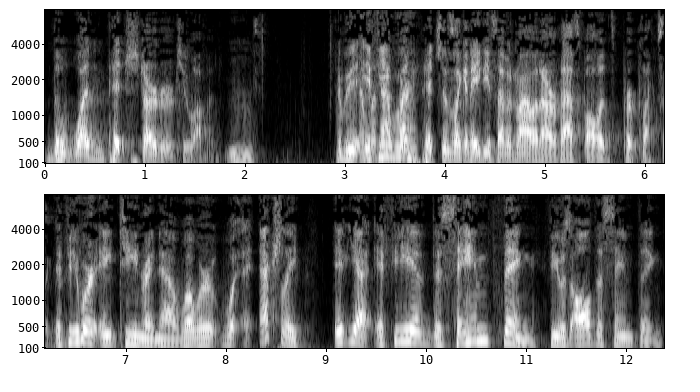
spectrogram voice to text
the one pitch starter too often. Mm-hmm. I mean, And if when that were one pitch is like an eighty-seven mile an hour fastball, it's perplexing. if he were 18 right now, well, we're what, actually, if, yeah, if he had the same thing, if he was all the same thing,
